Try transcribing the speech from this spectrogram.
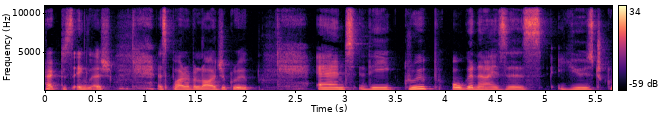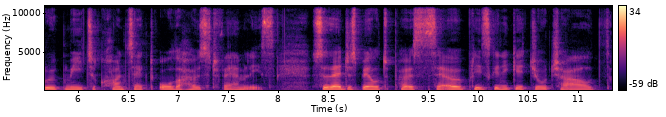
Practice English as part of a larger group. And the group organizers used GroupMe to contact all the host families. So they'd just be able to post, and say, oh, please can you get your child,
